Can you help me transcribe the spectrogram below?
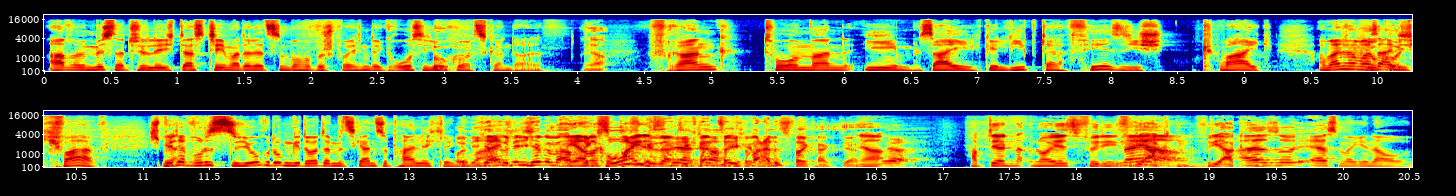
Aber wir müssen natürlich das Thema der letzten Woche besprechen, der große Joghurtskandal. Ja. Frank Thonmann ihm sei geliebter Pfirsich Quark. Am Anfang war es eigentlich Quark. Später Ja. wurde es zu Joghurt umgedeutet, damit es ganz so peinlich klingt. Und ich, Aber hab- und ich habe immer Ja, ist Aprikosen beides. gesagt, Ja, die ganze Zeit, ich habe alles verkackt, ja. Ja. Habt ihr ein Neues für die, für die Akten? Für die Akten. Also erstmal genau.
